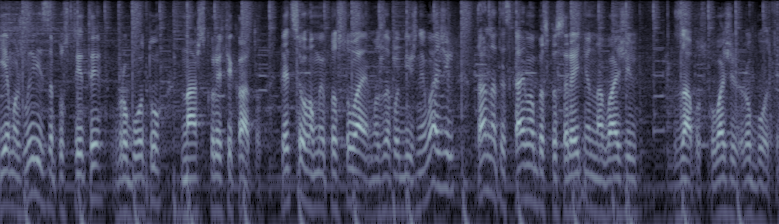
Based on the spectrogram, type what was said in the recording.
є можливість запустити в роботу наш скорифікатор. Для цього ми просуваємо запобіжний важіль та натискаємо безпосередньо на важіль запуску, вашої роботи.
